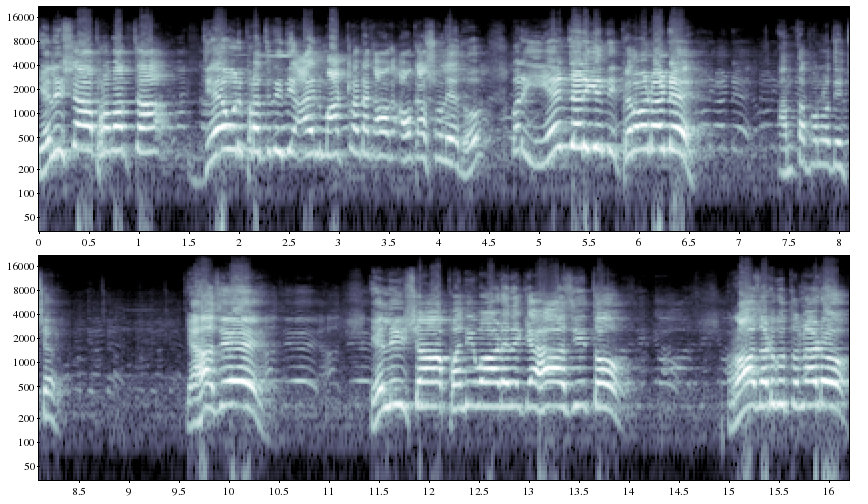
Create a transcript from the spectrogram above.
ఎలిషా ప్రవక్త దేవుని ప్రతినిధి ఆయన మాట్లాడక అవకాశం లేదు. మరి ఏం జరిగింది? పిలవడండి. అంతపురంలో తెచ్చారు. గెహాజీ ఎలీషా పనివాడైన గెహాజీతో రాజు అడుగుతున్నాడు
